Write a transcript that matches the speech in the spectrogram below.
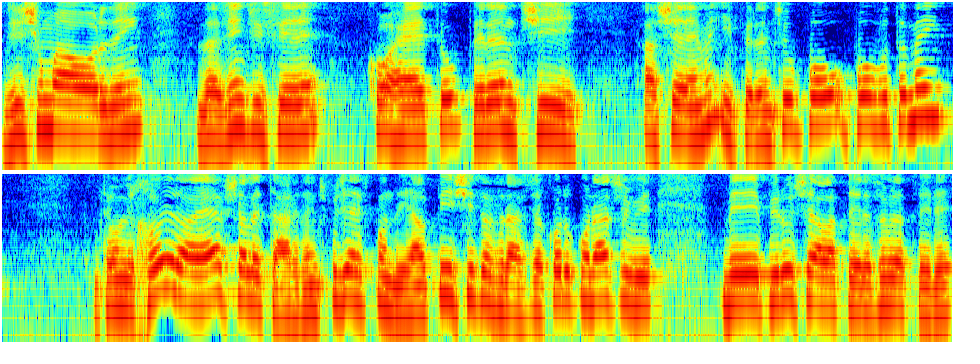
Existe uma ordem da gente ser correto perante Hashem e perante o povo, o povo também. Então, Lichoira é Shaletar. Então, a gente podia responder, Alpi Shitas Rashi, de acordo com Rashi, Bepirush Alatoira, sobre a Toira,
